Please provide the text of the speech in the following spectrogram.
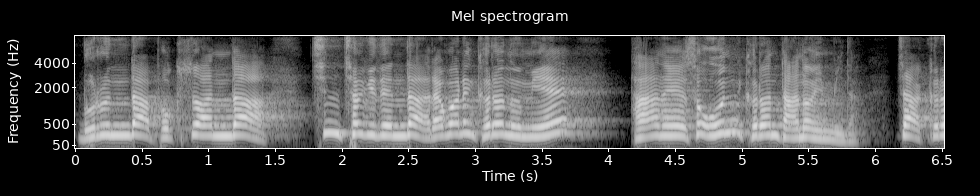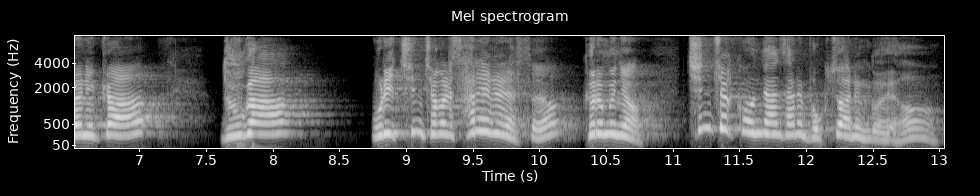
물은다, 복수한다, 친척이 된다라고 하는 그런 의미의 단어에서 온 그런 단어입니다. 자, 그러니까 누가 우리 친척을 살해를 했어요? 그러면요. 친척 가운데 한 사람이 복수하는 거예요.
